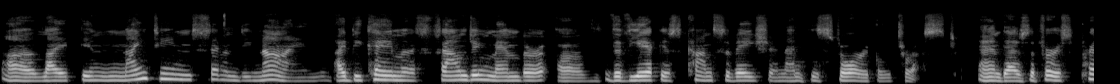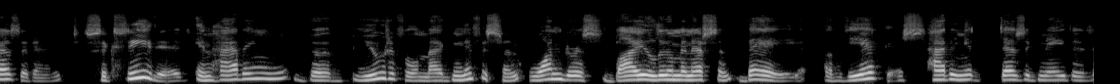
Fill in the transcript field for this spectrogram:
Uh, like in 1979, I became a founding member of the Vieques Conservation and Historical Trust. And as the first president, succeeded in having the beautiful, magnificent, wondrous bioluminescent bay of Vieques, having it designated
